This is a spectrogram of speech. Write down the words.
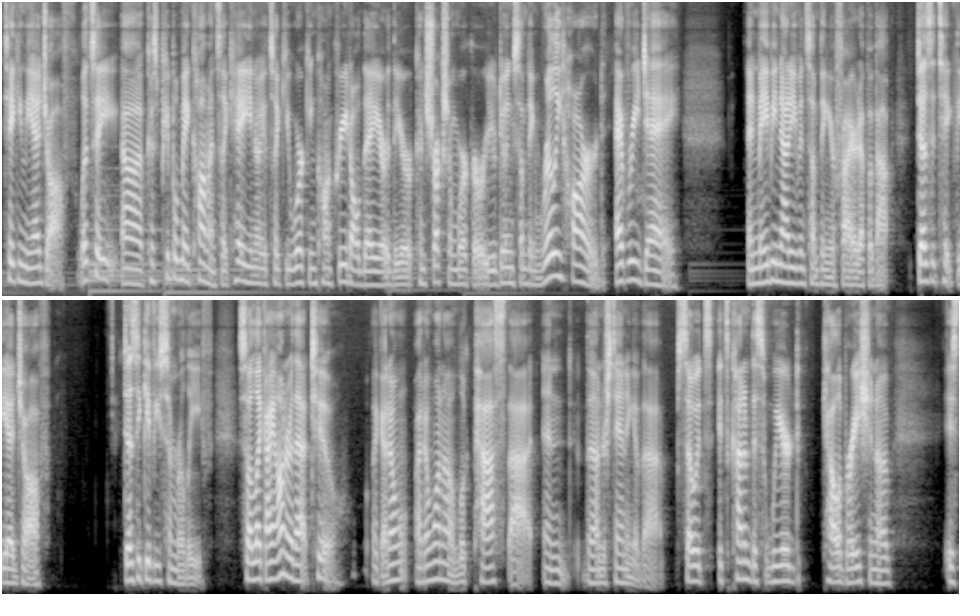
taking the edge off. Let's say, because uh, people make comments like, hey, you know, it's like you work in concrete all day, or you're a construction worker, or you're doing something really hard every day, and maybe not even something you're fired up about. Does it take the edge off? Does it give you some relief? So, like, I honor that too. Like, I don't, I don't want to look past that and the understanding of that. So it's, it's kind of this weird calibration of, is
